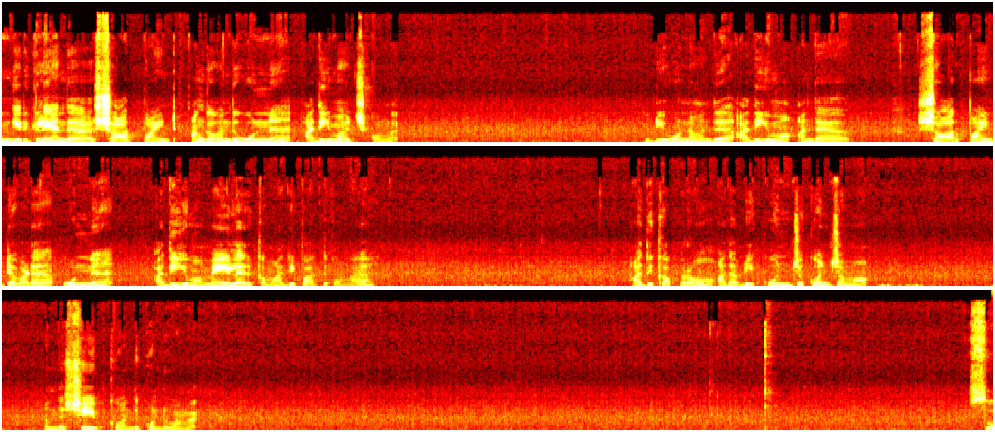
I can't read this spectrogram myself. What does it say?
இங்கே இருக்கலையே அந்த ஷார்ப் பாயிண்ட் அங்கே வந்து ஒன்று அதிகமாக வச்சுக்கோங்க. இப்படி ஒன்று வந்து அதிகமாக அந்த ஷார்ப் பாயிண்ட்டை விட ஒன்று அதிகமாக மேலே இருக்க மாதிரி பார்த்துக்கோங்க அதுக்கப்புறம் அதை அப்படியே கொஞ்சம் கொஞ்சமாக அந்த ஷேப்க்கு வந்து கொண்டு வாங்க. ஸோ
